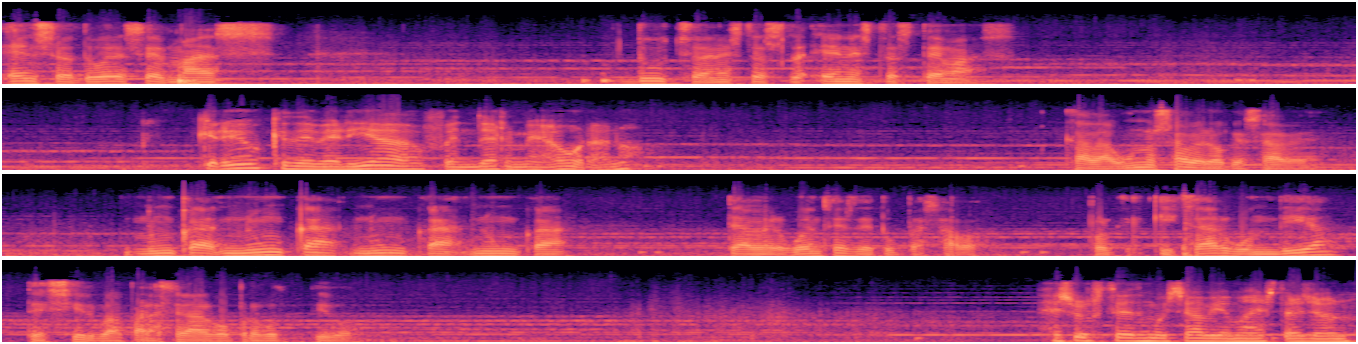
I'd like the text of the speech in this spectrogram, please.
Enzo, tú eres el más ducho en estos, en estos temas. Creo que debería ofenderme ahora, ¿no? Cada uno sabe lo que sabe. Nunca, nunca, nunca, nunca te avergüences de tu pasado. Porque quizá algún día te sirva para hacer algo productivo. Es usted muy sabio, maestro John.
